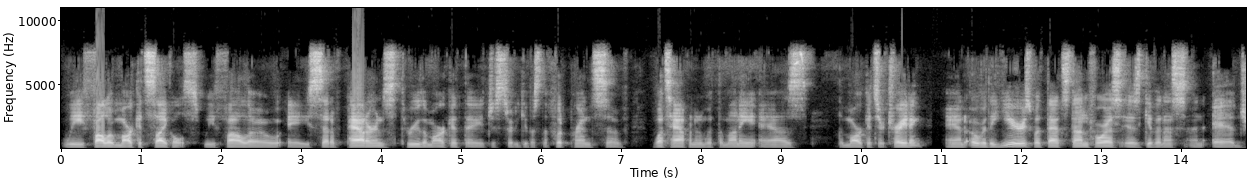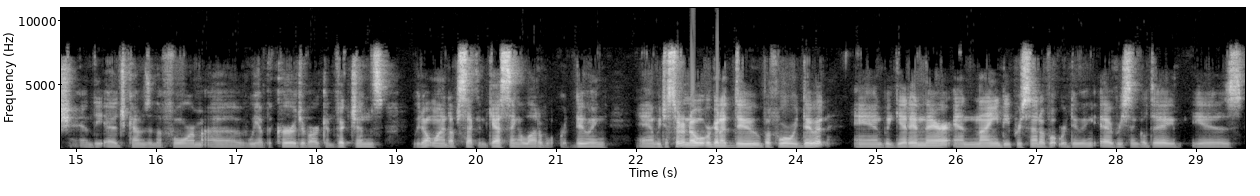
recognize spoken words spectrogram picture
We follow market cycles. We follow a set of patterns through the market. They just sort of give us the footprints of what's happening with the money as the markets are trading. And over the years, what that's done for us is given us an edge. And the edge comes in the form of we have the courage of our convictions. We don't wind up second guessing a lot of what we're doing. And we just sort of know what we're going to do before we do it. And we get in there, and 90% of what we're doing every single day is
